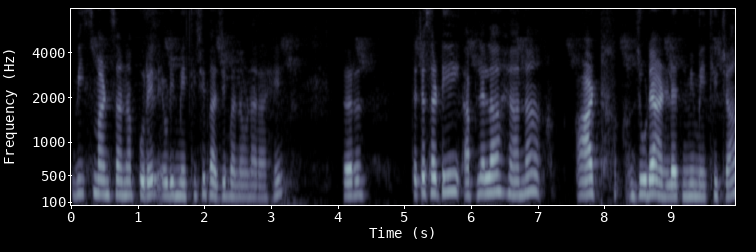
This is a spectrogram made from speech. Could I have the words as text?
वीस माणसांना पुरेल एवढी मेथीची भाजी बनवणार आहे. तर त्याच्यासाठी आपल्याला ह्या ना आठ जुड्या आणल्या आहेत मी मेथीच्या.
